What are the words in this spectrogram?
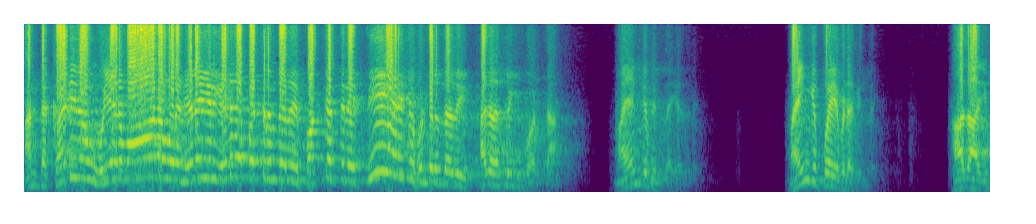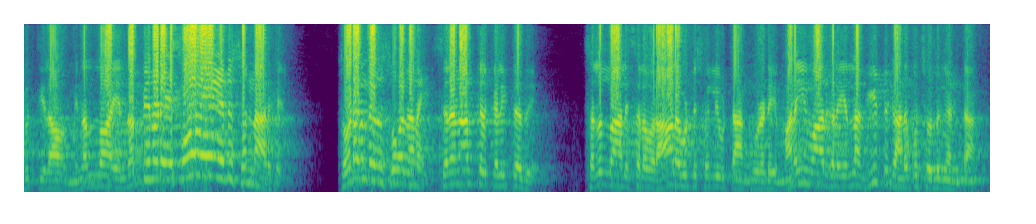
அந்த கடிதம் உயர்வான ஒரு நிலையில் எழுதப்பட்டிருந்தது பக்கத்திலே தீ எரிந்து கொண்டிருந்தது. அதை தூக்கி போட்டான் மயங்கவில்லை அதில் மயங்கி போய் விடவில்லை ஹாதா இபத்திலா மினல்லா என் ரப்பினுடைய சோதனை என்று சொன்னார்கள். தொடர்ந்தது சோதனை. சில நாட்கள் கழித்தது. செல்லல்லா அலிசல ஆளை விட்டு சொல்லிவிட்டாங்க. உங்களுடைய மனைவிமார்களை எல்லாம் வீட்டுக்கு அனுப்ப சொல்லுங்கன்றாங்க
